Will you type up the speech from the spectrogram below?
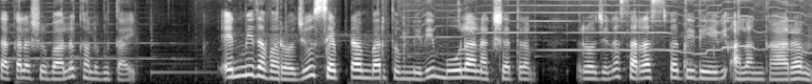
సకల శుభాలు కలుగుతాయి. ఎనిమిదవ రోజు సెప్టెంబర్ తొమ్మిది మూల నక్షత్రం రోజున సరస్వతీదేవి అలంకారం.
